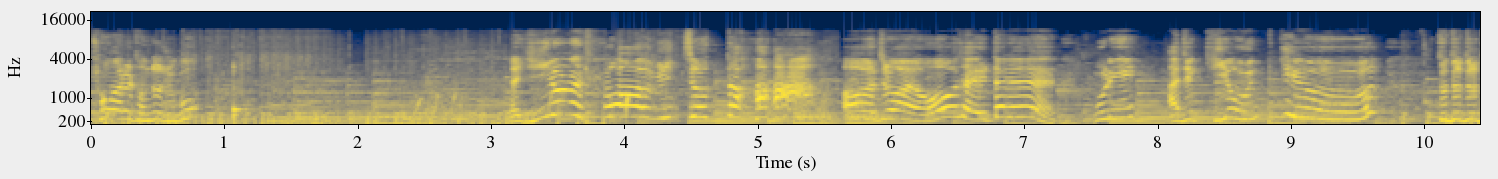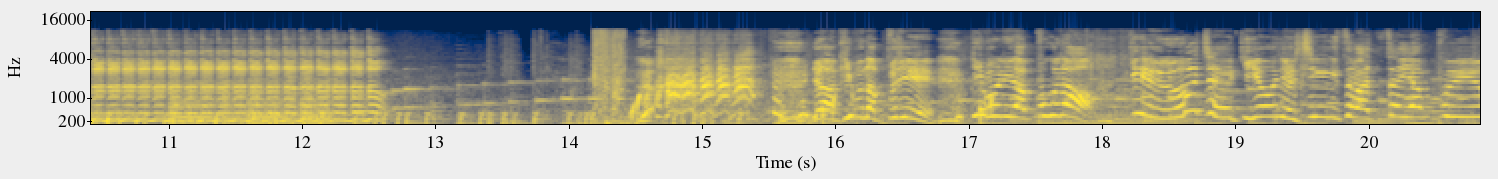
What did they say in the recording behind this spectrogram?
총알을 던져주고. 야 이러는 와 미쳤다. 아 좋아요. 자 일단은 우리 아주 귀여운 끼우 야 기분 나쁘지? 기분이 나쁘구나. 끼우저 귀여운 여신이스 맞자 얌푸유.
